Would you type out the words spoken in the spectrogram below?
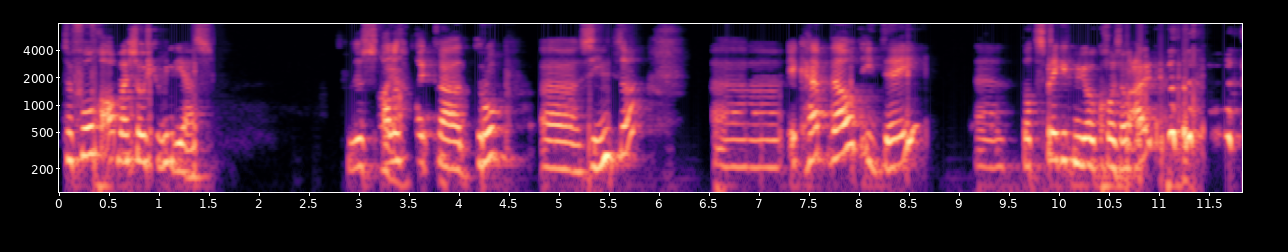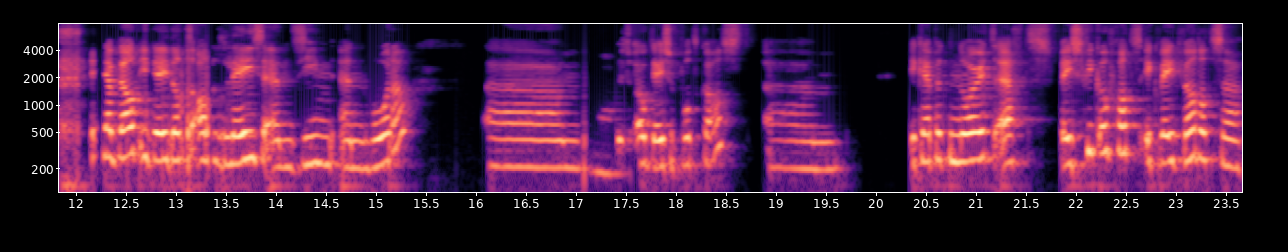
te volgen al mijn social media's. Dus oh, alles wat ik uh, drop, uh, zien ze. Uh, ik heb wel het idee, uh, dat spreek ik nu ook gewoon zo uit, ik heb wel het idee dat ze alles lezen en zien en horen. Ehm, dus ook deze podcast. Ehm, ik heb het nooit echt specifiek over gehad. Ik weet wel dat ze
